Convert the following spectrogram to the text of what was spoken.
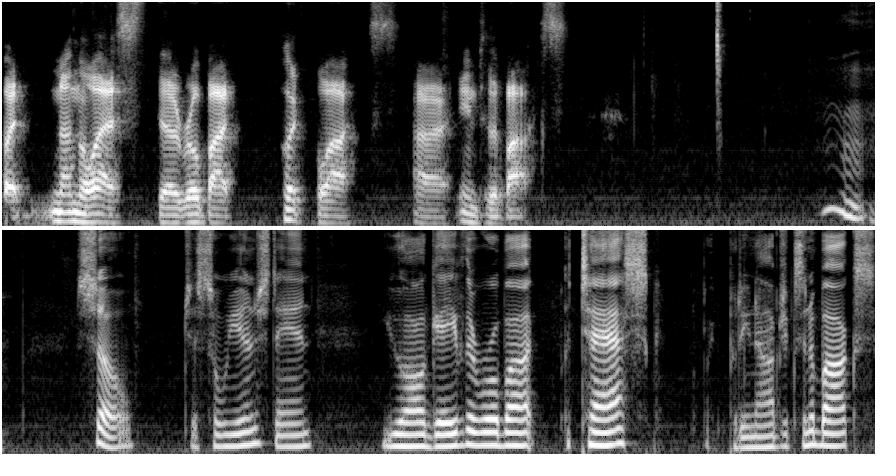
but nonetheless, the robot put blocks uh, into the box. Hmm. So, just so we understand, you all gave the robot a task, like putting objects in a box,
